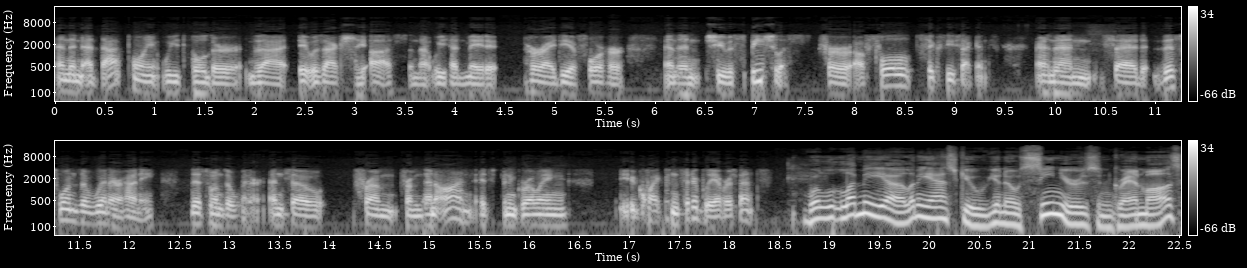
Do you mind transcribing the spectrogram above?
and then at that point we told her that it was actually us and that we had made it her idea for her. And then she was speechless for a full 60 seconds, and then said, "This one's a winner, honey. This one's a winner." And so from from then on, it's been growing quite considerably ever since. Well, let me uh, let me ask you. You know, seniors and grandmas,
